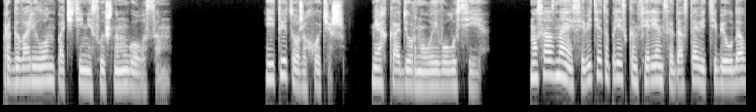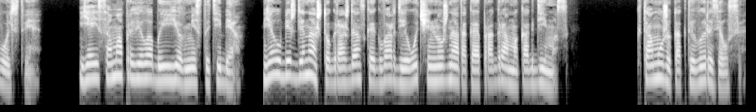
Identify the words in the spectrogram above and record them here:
проговорил он почти неслышным голосом. И ты тоже хочешь, мягко одернула его Лусия. Но сознайся, ведь эта пресс-конференция доставит тебе удовольствие. Я и сама провела бы ее вместо тебя. Я убеждена, что гражданской гвардии очень нужна такая программа, как Димас — к тому же, как ты выразился,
